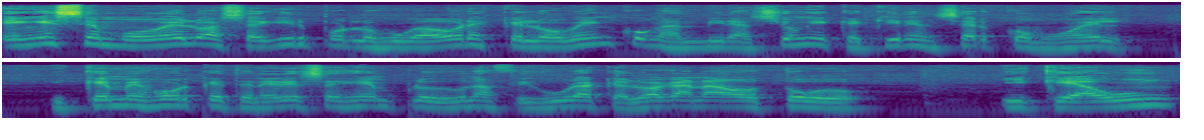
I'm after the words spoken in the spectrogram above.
en ese modelo a seguir por los jugadores que lo ven con admiración y que quieren ser como él. Y qué mejor que tener ese ejemplo de una figura que lo ha ganado todo y que aún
